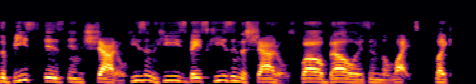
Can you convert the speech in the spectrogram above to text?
the beast is in shadow. He's in he's base he's in the shadows while Belle is in the light. Like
